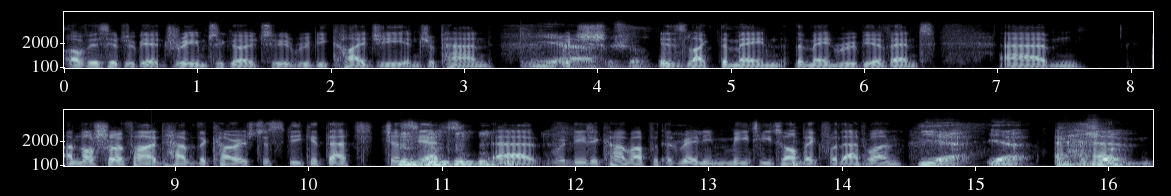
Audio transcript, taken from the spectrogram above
obviously it would be a dream to go to RubyKaigi in Japan, Yeah, which sure. is like the main the main Ruby event. Um, I'm not sure if I'd have the courage to speak at that just yet. Uh, would need to come up with a really meaty topic for that one. Yeah, yeah, for sure. Um,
